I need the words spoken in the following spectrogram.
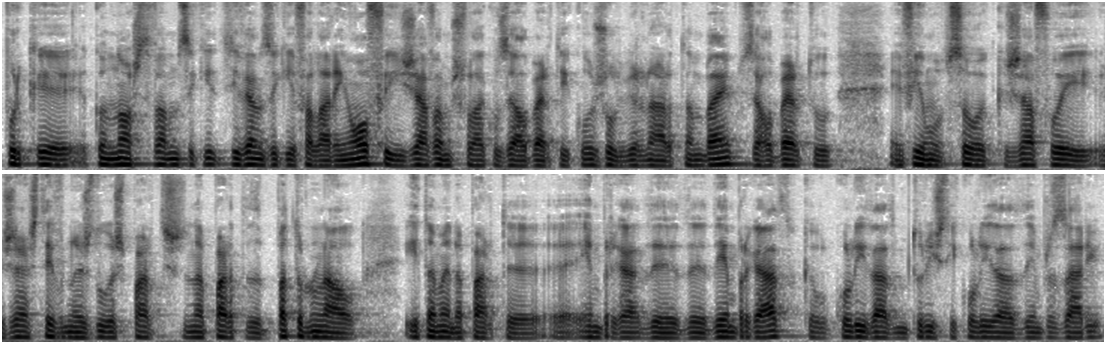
porque quando nós estivemos aqui, estivemos aqui a falar em off, e já vamos falar com o Zé Alberto e com o Júlio Bernardo também, o Zé Alberto, enfim, uma pessoa que já foi, já esteve nas duas partes, na parte patronal e também na parte eh, de, de, de empregado, é qualidade de motorista e qualidade de empresário,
